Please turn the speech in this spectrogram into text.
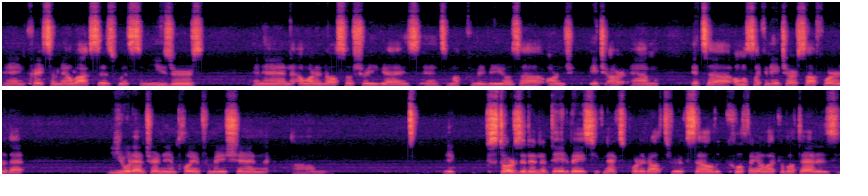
and create some mailboxes with some users. And then I wanted to also show you guys in some upcoming videos uh, Orange HRM it's uh, almost like an HR software that you would enter in the employee information um, it stores it in a database you can export it out through Excel the cool thing I like about that is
